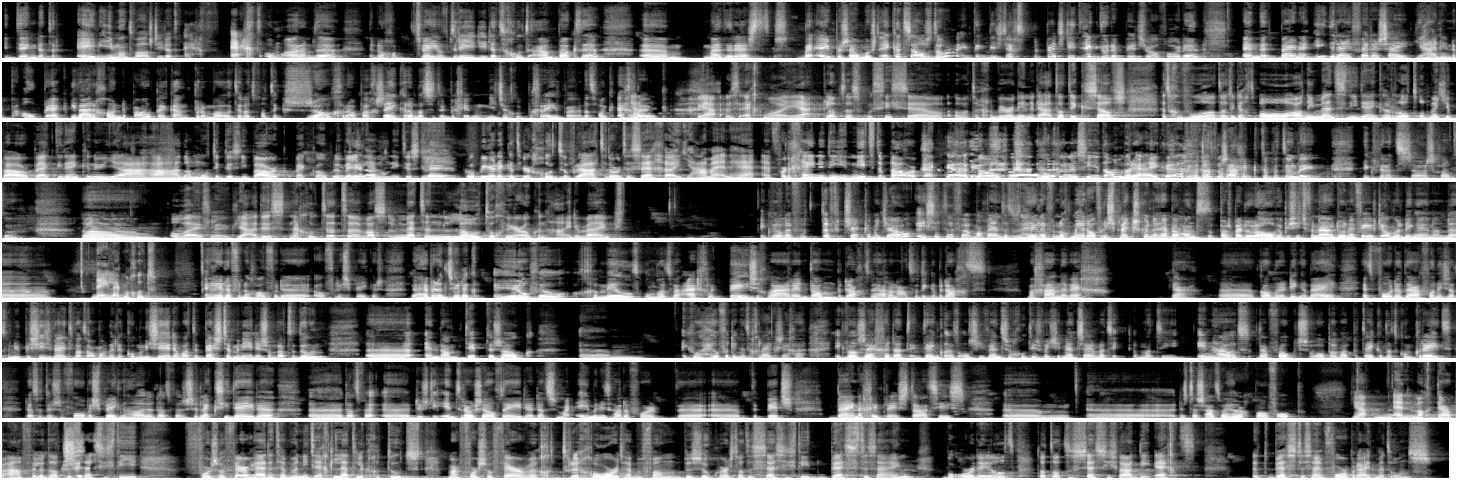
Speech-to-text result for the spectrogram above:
ik denk dat er één iemand was die dat echt echt omarmde. En nog op twee of drie die dat goed aanpakten. Ehm, maar de rest, bij één persoon moest ik het zelfs doen. Ik denk, die zegt de pitch niet, ik doe de pitch wel voor de. En bijna iedereen verder zei, ja, en in de Powerpack, die waren gewoon de Powerpack aan het promoten. Dat vond ik zo grappig, zeker omdat ze het in het begin niet zo goed begrepen. Dat vond ik echt leuk. Ja, dat is echt mooi. Ja, klopt, dat is precies uh, wat er gebeurde inderdaad. Dat ik zelfs het gevoel had dat ik dacht, oh, al die mensen die denken, rot op met je Powerpack, die denken nu, ja, haha, dan moet ik dus die Powerpack kopen. Dat wil ik helemaal niet. Dus probeerde ik het weer goed te praten door te zeggen, ja, maar en, hè, en voor degene die niet de powerpack uh, kopen, hoe kunnen ze je dan bereiken? dat was eigenlijk de bedoeling. Ik vind het zo schattig. Oh. Onwijs leuk. Ja, dus nou goed, dat uh, was met een low toch weer ook een high erbij. Ik wil even, even checken met jou. Is dit even het moment dat we het heel even nog meer over die spreeks kunnen hebben? Want pas bij de low heb je zoiets van, nou, doen even eerst die andere dingen en dan... Uh... Nee, lijkt me goed. En heel even nog over de, over de sprekers. We hebben natuurlijk heel veel gemaild, omdat we eigenlijk bezig waren en dan bedacht, we hadden een aantal dingen bedacht. Maar gaandeweg, ja, uh, komen er dingen bij. Het voordeel daarvan is dat we nu precies weten wat we allemaal willen communiceren en wat de beste manier is om dat te doen. Uh, en dan tip dus ook. Um, ik wil heel veel dingen tegelijk zeggen. Ik wil zeggen dat ik denk dat ons event zo goed is, wat je net zei, omdat die, inhoud, daar focussen we op. En wat betekent dat concreet? Dat we dus een voorbespreking hadden, dat we een selectie deden, uh, dat we uh, dus die intro zelf deden, dat ze maar één minuut hadden voor de, uh, de pitch. Bijna geen presentaties. Um, dus daar zaten we heel erg bovenop. Ja, en mag ik daarop aanvullen dat de sessies die voor zover, hè, dit hebben we niet echt letterlijk getoetst, maar voor zover we teruggehoord hebben van bezoekers, dat de sessies die het beste zijn beoordeeld, dat dat de sessies waren die echt het beste zijn voorbereid met ons.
